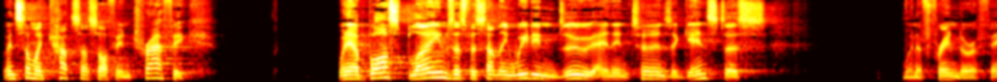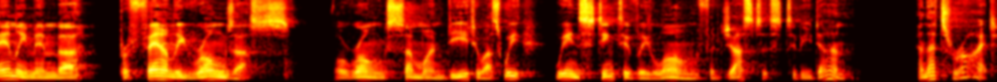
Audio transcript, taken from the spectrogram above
When someone cuts us off in traffic, when our boss blames us for something we didn't do and then turns against us, when a friend or a family member profoundly wrongs us or wrongs someone dear to us, we, we instinctively long for justice to be done. And that's right.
